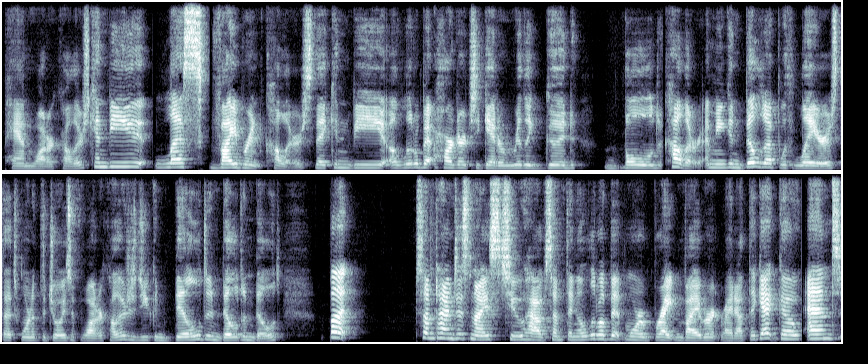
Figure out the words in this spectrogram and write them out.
pan watercolors, can be less vibrant colors. They can be a little bit harder to get a really good bold color. I mean, you can build up with layers. That's one of the joys of watercolors is you can build and build and build. But sometimes it's nice to have something a little bit more bright and vibrant right out the get-go, and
